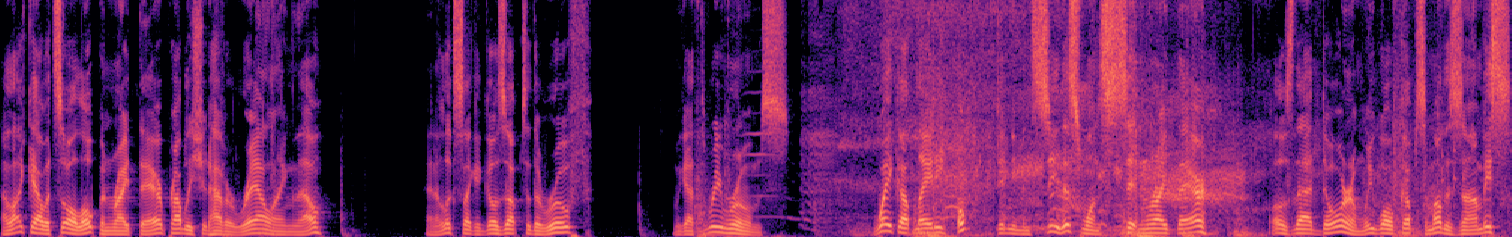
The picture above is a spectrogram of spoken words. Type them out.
I like how it's all open right there. Probably should have a railing, though. And it looks like it goes up to the roof. We got three rooms. Wake up, lady. Oh, didn't even see this one sitting right there. Close that door, and we woke up some other zombies.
